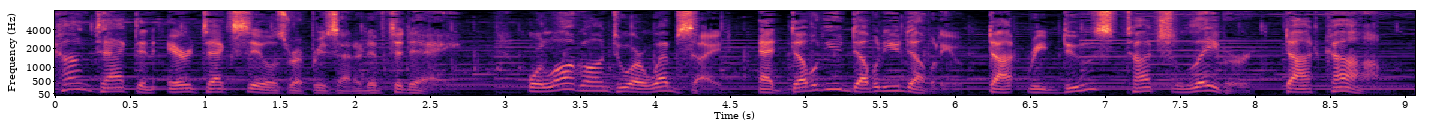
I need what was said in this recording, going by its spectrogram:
Contact an AirTech sales representative today or log on to our website at www.reducetouchlabor.com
